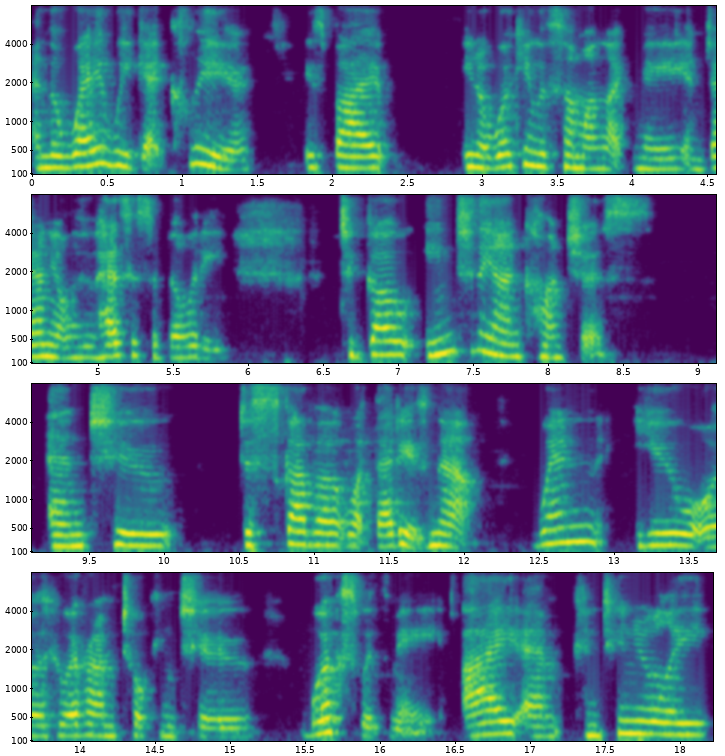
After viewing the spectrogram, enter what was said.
And the way we get clear is by, you know, working with someone like me and Daniel who has this ability to go into the unconscious and to discover what that is. Now, when you or whoever I'm talking to works with me, I am continually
